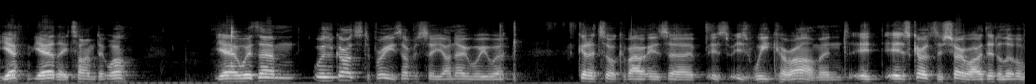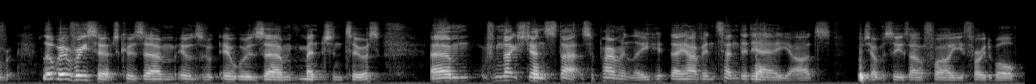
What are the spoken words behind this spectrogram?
Yeah, yeah, they timed it well. Yeah, with um, with regards to Brees, obviously, I know we were going to talk about his uh, his, his weaker arm, and it, it goes to show. I did a little little bit of research because um, it was it was um, mentioned to us. Um, from next gen stats, apparently they have intended air yards, which obviously is how far you throw the ball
